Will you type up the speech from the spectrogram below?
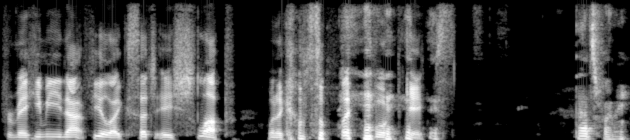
for making me not feel like such a schlup when it comes to playing board games. That's funny.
